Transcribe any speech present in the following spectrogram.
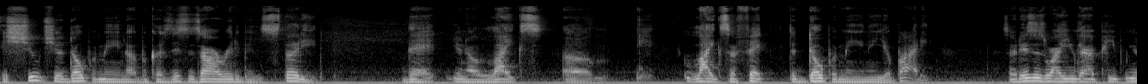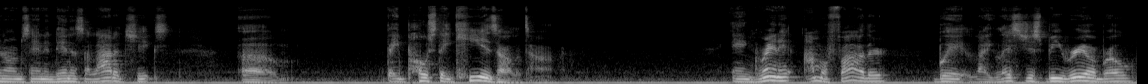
It shoots your dopamine up because this has already been studied that, you know, likes um, likes affect the dopamine in your body. So this is why you got people, you know what I'm saying? And then it's a lot of chicks, um, they post their kids all the time. And granted, I'm a father, but like let's just be real, bro.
